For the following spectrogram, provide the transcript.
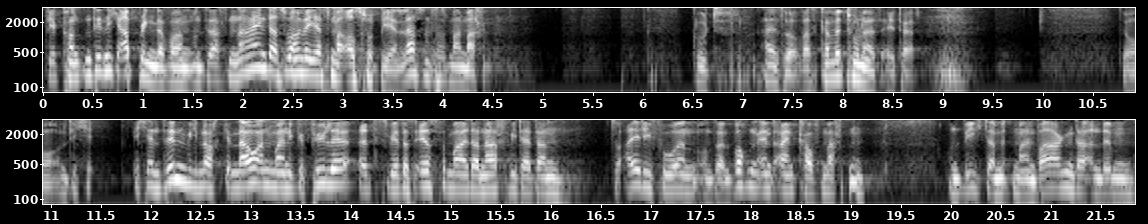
wir konnten sie nicht abbringen davon und sagten, nein, das wollen wir jetzt mal ausprobieren. Lass uns das mal machen. Gut, also, was können wir tun als Eltern? So, und ich, ich entsinne mich noch genau an meine Gefühle, als wir das erste Mal danach wieder dann zu Aldi fuhren, unseren Wochenendeinkauf machten und wie ich da mit meinem Wagen da an dem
